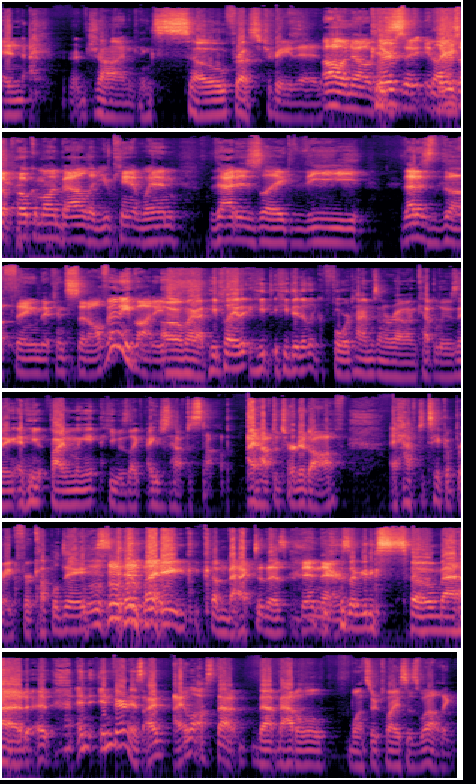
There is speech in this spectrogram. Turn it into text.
And John getting so frustrated. Oh no! There's a if there's a Pokemon battle that you can't win, that is like the that is the thing that can set off anybody. Oh my god, he played it. He he did it like four times in a row and kept losing. And he finally he was like, I just have to stop. I have to turn it off. I have to take a break for a couple days and like come back to this. Been there. because I'm getting so mad. And, and in fairness, I I lost that that battle once or twice as well. Like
